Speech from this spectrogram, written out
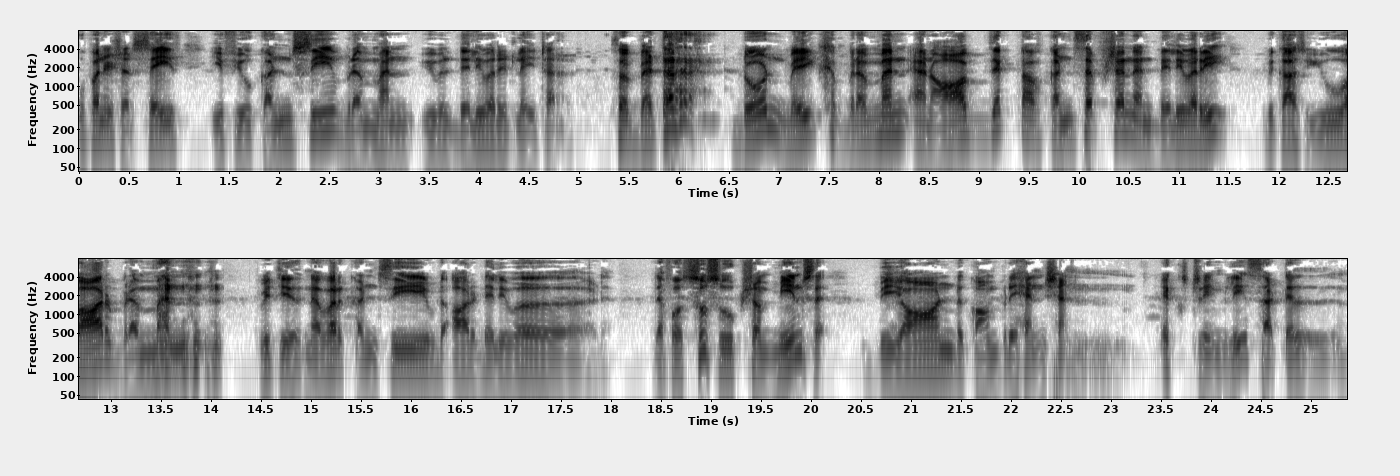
Upanishad says if you conceive brahman you will deliver it later. So better don't make brahman an object of conception and delivery because you are brahman which is never conceived or delivered. Therefore susukshmam means beyond comprehension. Extremely subtle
